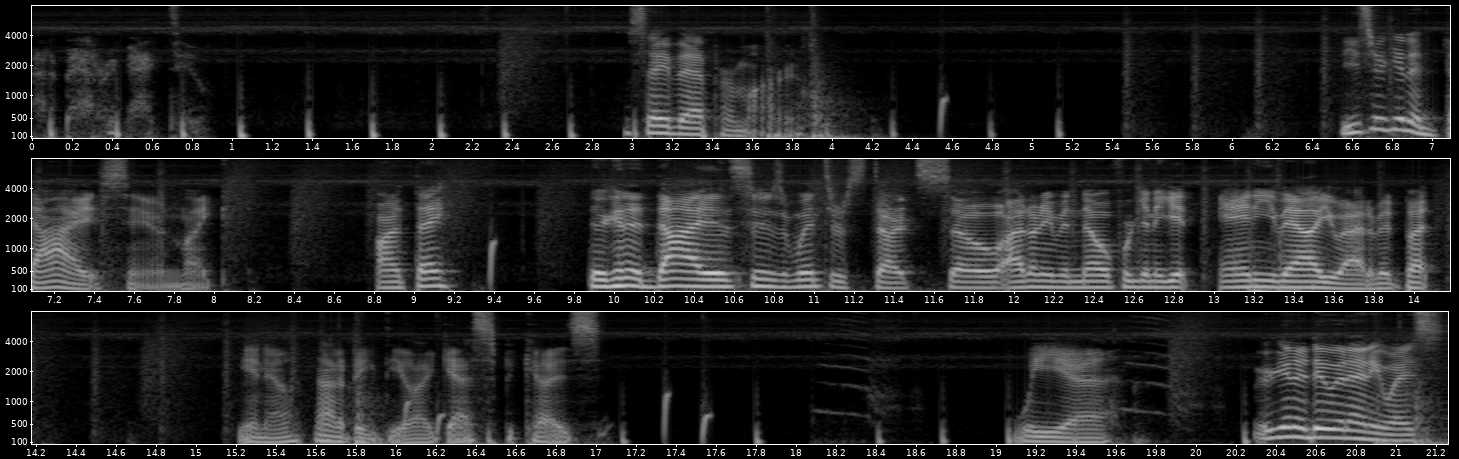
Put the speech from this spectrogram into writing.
Got a battery pack too. We'll save that for Maru. These are gonna die soon, like, aren't they? They're gonna die as soon as winter starts, so I don't even know if we're gonna get any value out of it, but, you know, not a big deal, I guess, because we, uh, we're gonna do it anyways.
